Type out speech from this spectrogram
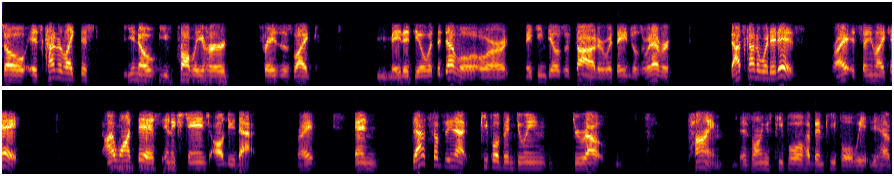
So it's kind of like this, you know, you've probably heard phrases like made a deal with the devil or making deals with God or with angels or whatever. That's kind of what it is, right? It's saying like, hey, I want this in exchange, I'll do that, right? And that's something that people have been doing throughout time. As long as people have been people, we have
